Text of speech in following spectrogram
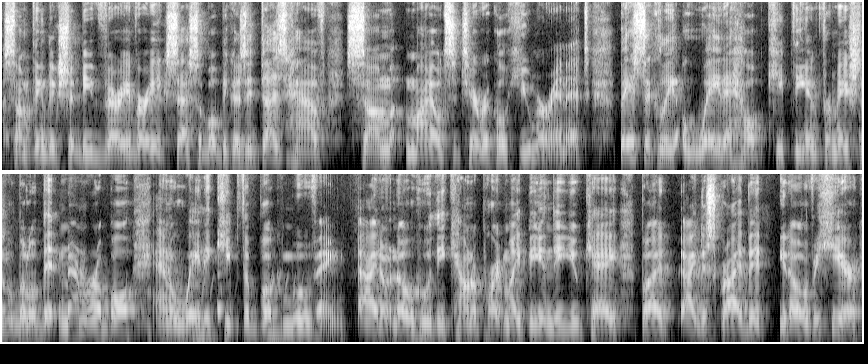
something that should be very, very accessible because it does have some mild satirical humor in it. Basically, a way to help keep the information a little bit memorable and a way to keep the book moving. I don't know who the counterpart might be in the UK, but I describe it, you know, over here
